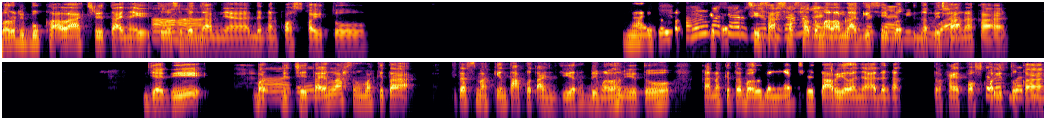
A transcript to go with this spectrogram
baru dibuka lah ceritanya itu Ah, ah. sebenarnya dengan posko itu. Nah, itu Lalu masih harus sisa nginep di sana satu malam lagi masih sih buat nginep di sana kan. Jadi Ah, diceritain terus? lah semua kita kita semakin takut anjir di malam itu karena kita baru dengar cerita realnya dengan terkait posko Terus itu berarti kan.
